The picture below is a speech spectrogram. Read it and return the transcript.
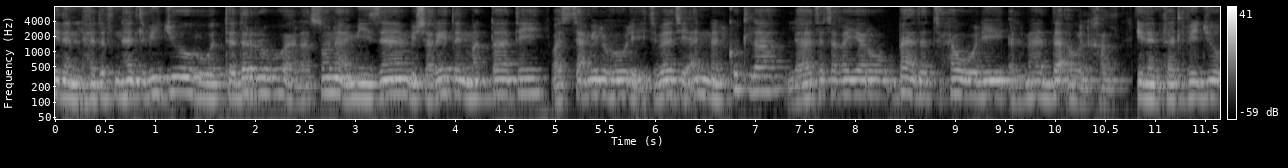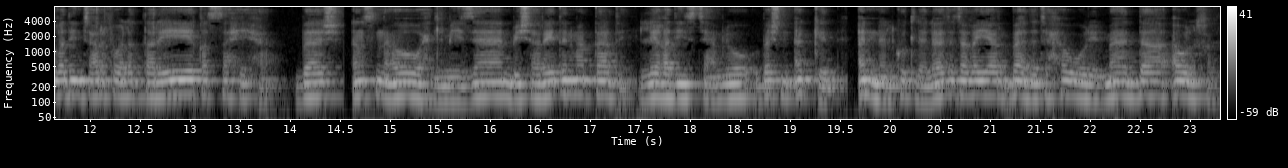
إذا الهدف من هذا الفيديو هو التدرب على صنع ميزان بشريط مطاطي واستعمله لإثبات أن الكتلة لا تتغير بعد تحول المادة أو الخلط. إذا في هذا الفيديو غادي نتعرفوا على الطريقة الصحيحة باش نصنعوا واحد الميزان بشريط مطاطي اللي غادي نستعملو باش نأكد أن الكتلة لا تتغير بعد تحول المادة أو الخلط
